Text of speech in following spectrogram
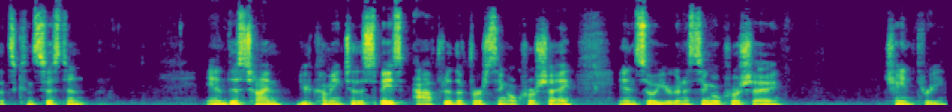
that's consistent. And this time you're coming to the space after the first single crochet. And so you're gonna single crochet, chain three,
